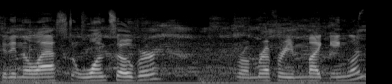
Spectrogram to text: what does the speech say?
getting the last once over from referee Mike England.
